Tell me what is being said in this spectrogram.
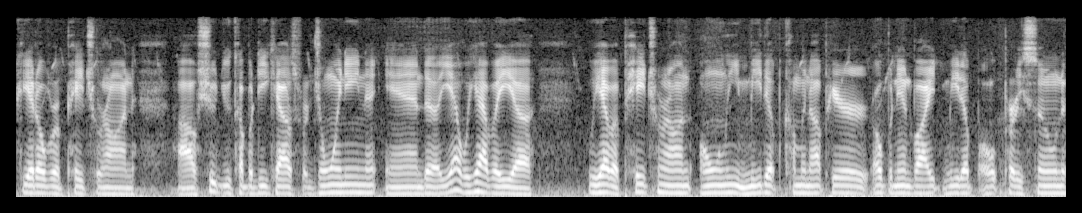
get over to Patreon. I'll shoot you a couple decals for joining, and uh, yeah, we have a uh, we have a Patreon only meetup coming up here. Open invite meetup pretty soon.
